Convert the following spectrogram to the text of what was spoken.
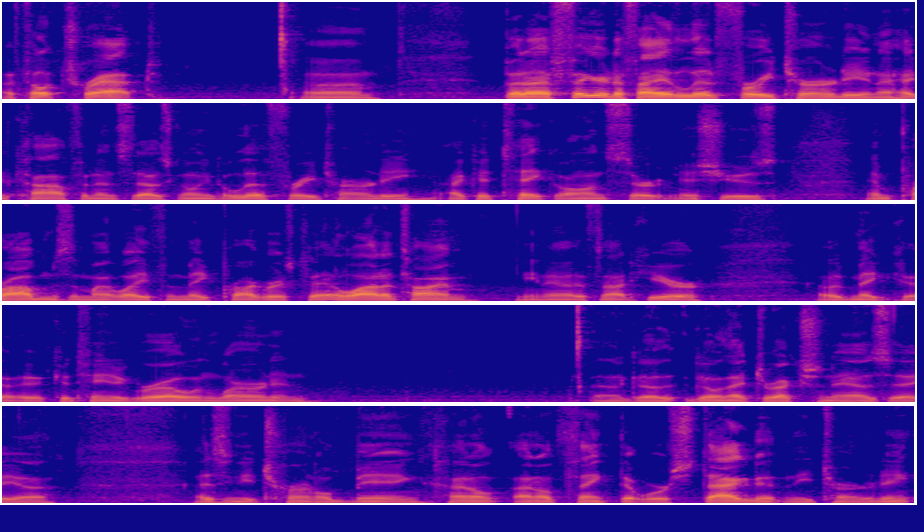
I felt trapped. Um, but I figured if I lived for eternity and I had confidence that I was going to live for eternity, I could take on certain issues and problems in my life and make progress. Because I had a lot of time, you know, if not here I would make uh, continue to grow and learn and uh, go go in that direction as a uh, as an eternal being. I don't I don't think that we're stagnant in eternity.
